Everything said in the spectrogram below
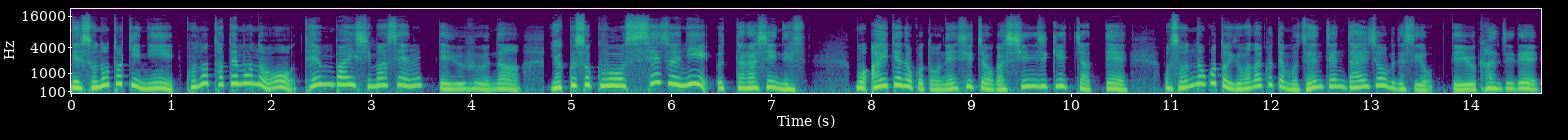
でその時にこの建物を転売しませんっていう風な約束をせずに売ったらしいんです。もう相手のことをね市長が信じきっちゃって、まあ、そんなこと言わなくても全然大丈夫ですよっていう感じで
